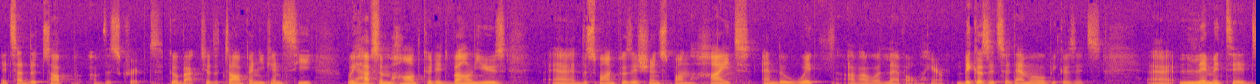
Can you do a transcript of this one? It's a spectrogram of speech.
It's at the top of the script. Go back to the top and you can see we have some hard-coded values, uh, the spawn position, spawn height, and the width of our level here. Because it's a demo, because it's uh, limited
